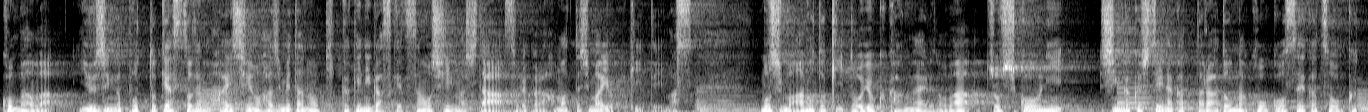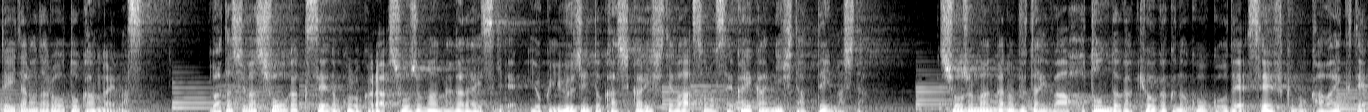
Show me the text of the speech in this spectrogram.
こんばんは。友人がポッドキャストでの配信を始めたのをきっかけにガスケツさんを知りましたそれからハマってしまいよく聞いていますもしもあの時とよく考えるのは女子校に進学していなかったらどんな高校生活を送っていたのだろうと考えます私は小学生の頃から少女漫画が大好きでよく友人と貸し借りしてはその世界観に浸っていました少女漫画の舞台はほとんどが共学の高校で制服も可愛くて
